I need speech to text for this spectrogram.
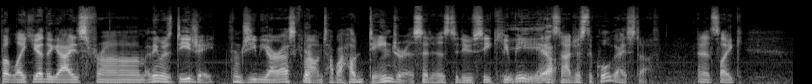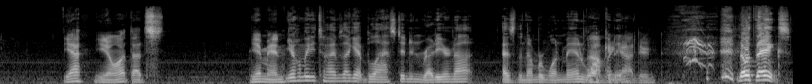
But like you had the guys from I think it was DJ from GBRS come out and talk about how dangerous it is to do CQB. And Yeah. it's not just the cool guy stuff. And it's like yeah, you know what? That's yeah, man. You know how many times I get blasted in Ready or Not as the number one man oh my walking god, dude. in? no thanks.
